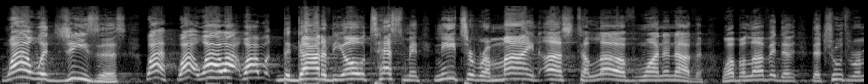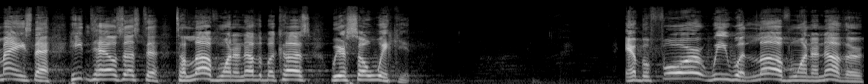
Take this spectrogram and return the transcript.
Why would Jesus, why, why, why, why, would the God of the Old Testament need to remind us to love one another? Well, beloved, the, the truth remains that he tells us to, to love one another because we're so wicked. And before we would love one another,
